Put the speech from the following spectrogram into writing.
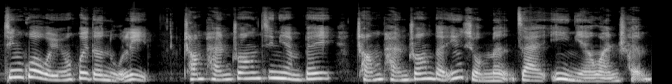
经过委员会的努力，长盘庄纪念碑“长盘庄的英雄们”在一年完成。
